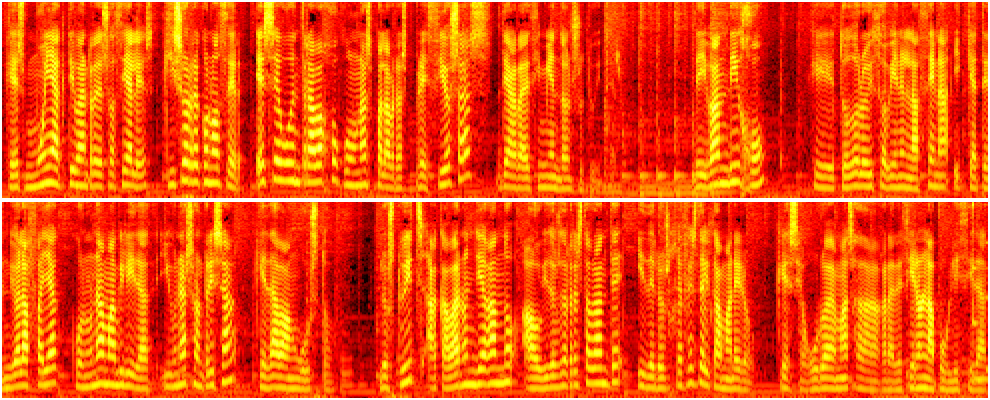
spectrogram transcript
que es muy activa en redes sociales, quiso reconocer ese buen trabajo con unas palabras preciosas de agradecimiento en su Twitter. De Iván dijo que todo lo hizo bien en la cena y que atendió a la falla con una amabilidad y una sonrisa que daban gusto. Los tweets acabaron llegando a oídos del restaurante y de los jefes del camarero, que seguro además agradecieron la publicidad.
